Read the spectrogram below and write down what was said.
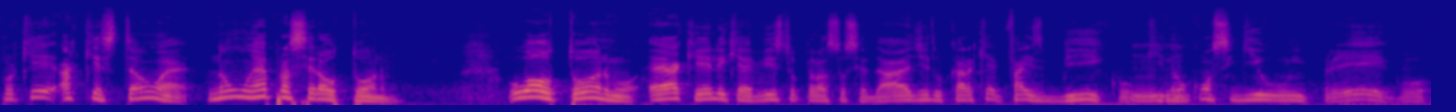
Porque a questão é, não é para ser autônomo. O autônomo é aquele que é visto pela sociedade do cara que faz bico, uhum. que não conseguiu um emprego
